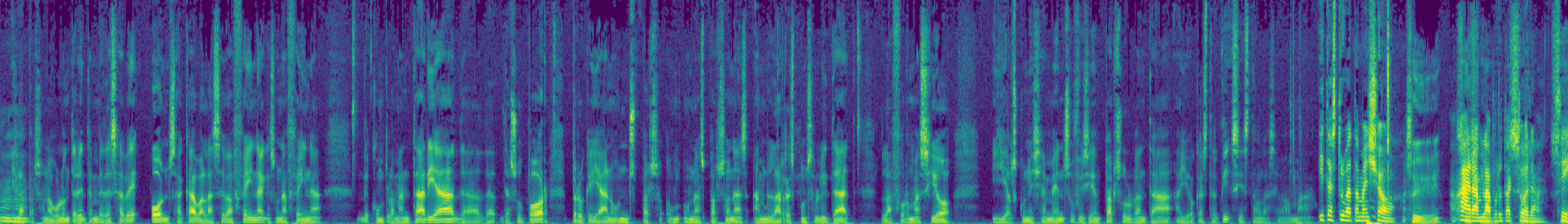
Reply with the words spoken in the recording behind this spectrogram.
I la persona voluntària també ha de saber on s'acaba la seva feina, que és una feina de complementària, de, de, de suport, però que hi ha uns perso unes persones amb la responsabilitat, la formació i els coneixements suficients per solventar allò que es tracti, si està en la seva mà. I t'has trobat amb això? Sí. sí Ara, amb sí, la protectora, sí.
